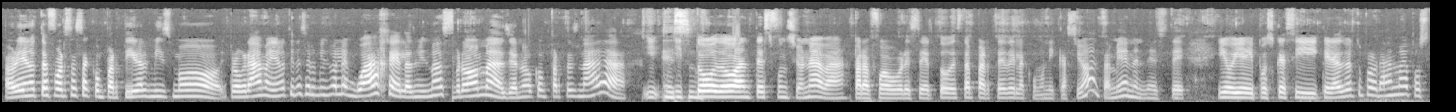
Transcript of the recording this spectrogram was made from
ahora ya no te fuerzas a compartir el mismo programa, ya no tienes el mismo lenguaje, las mismas bromas, ya no compartes nada. Y, y todo antes funcionaba para favorecer toda esta parte de la comunicación también en este. Y oye, pues que si querías ver tu programa, pues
